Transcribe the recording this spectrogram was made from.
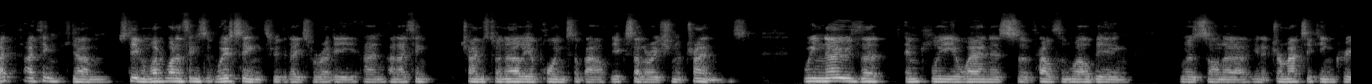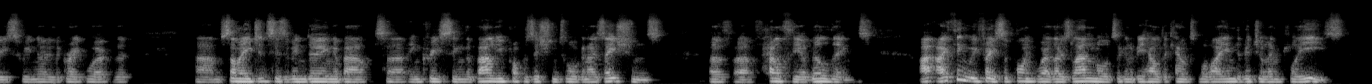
I, I think, um, Stephen, one, one of the things that we're seeing through the data already, and, and I think chimes to an earlier point about the acceleration of trends, we know that employee awareness of health and well-being was on a you know, dramatic increase. We know the great work that um, some agencies have been doing about uh, increasing the value proposition to organizations of, of healthier buildings. I, I, think we face a point where those landlords are going to be held accountable by individual employees.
